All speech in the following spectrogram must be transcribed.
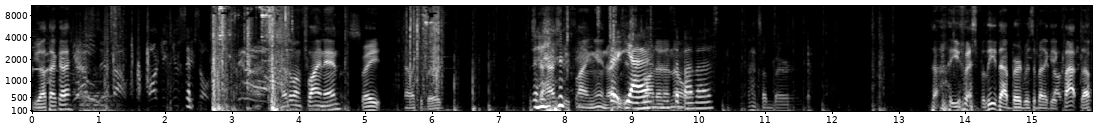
You got that guy? Gas is inbound. Marking new safe zone. Another one flying in. Great. I like a bird. This guy has to be flying in, right? There- yeah, spawned out of he's above us. That's a bird. you best believe that bird was about to get clapped up.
